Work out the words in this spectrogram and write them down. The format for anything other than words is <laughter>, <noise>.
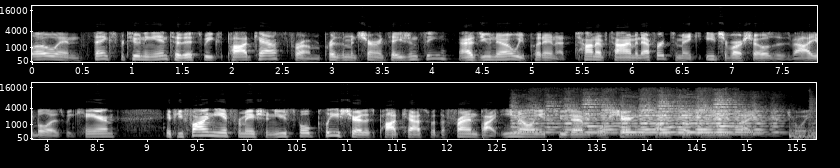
Hello, and thanks for tuning in to this week's podcast from Prism Insurance Agency. As you know, we put in a ton of time and effort to make each of our shows as valuable as we can. If you find the information useful, please share this podcast with a friend by emailing it to them or sharing this on the social media site of your choice.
